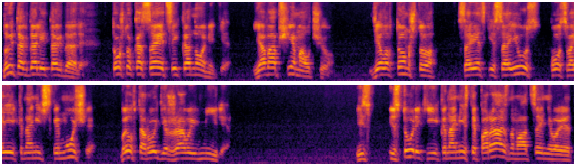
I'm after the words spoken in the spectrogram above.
Ну и так далее, и так далее. То, что касается экономики, я вообще молчу. Дело в том, что Советский Союз по своей экономической мощи был второй державой в мире. Историки и экономисты по-разному оценивают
